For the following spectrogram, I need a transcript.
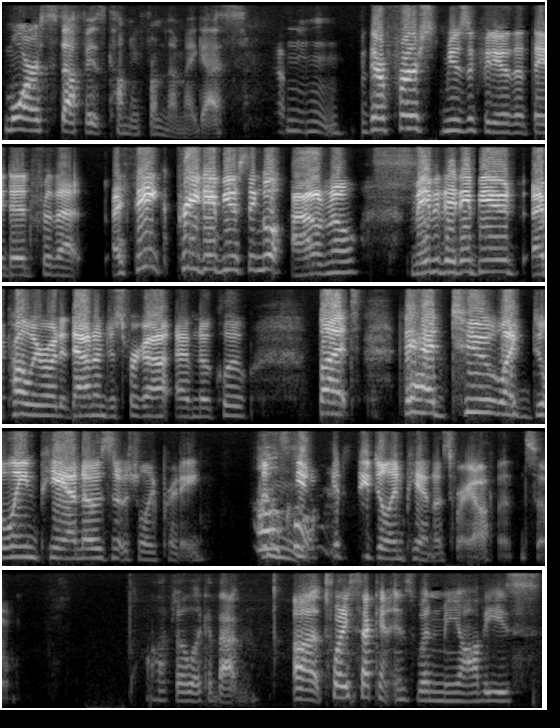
more stuff is coming from them, I guess. hmm Their first music video that they did for that, I think pre-debut single. I don't know. Maybe they debuted. I probably wrote it down and just forgot. I have no clue. But they had two like dueling pianos, and it was really pretty. Oh, And cool. You don't get to see dueling pianos very often, so. I'll have to look at that. Uh, 22nd is when Miyavi's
